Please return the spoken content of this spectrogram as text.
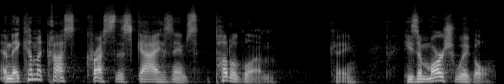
And they come across, across this guy, his name's Puddleglum. Okay. He's a marsh wiggle.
